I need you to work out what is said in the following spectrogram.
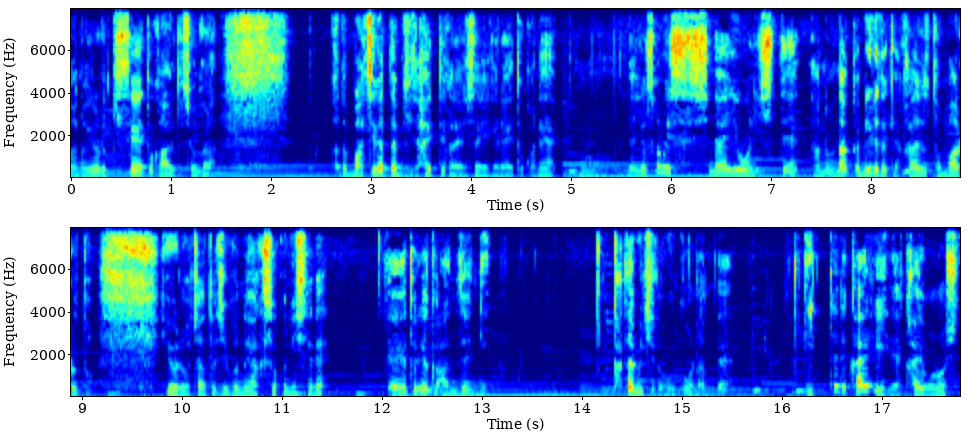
あのいろいろ規制とかあるでしょうからあと間違った道に入っていかないようにしなきゃいけないとかね、うん、よそ見しないようにしてあのなんか見る時は必ず止まるというのをちゃんと自分の約束にしてね、えー、とにかく安全に。片道の運行なんで。行ってで帰りにね買い物し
